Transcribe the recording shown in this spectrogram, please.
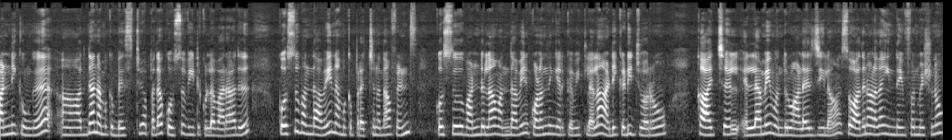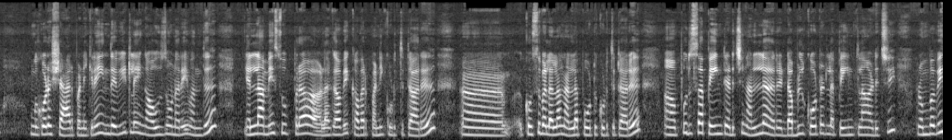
பண்ணிக்கோங்க. அதுதான் நமக்கு பெஸ்ட்டு அப்போ தான் கொசு வீட்டுக்குள்ளே வராது. கொசு வந்தாவே நமக்கு பிரச்சனை தான் ஃப்ரெண்ட்ஸ் கொசு வண்டுலாம் வந்தாவே குழந்தைங்க இருக்க வீட்டிலலாம் அடிக்கடி ஜுரம் காய்ச்சல் எல்லாமே வந்துடும் அலர்ஜிலாம் ஸோ அதனால தான் இந்த இன்ஃபர்மேஷனும் உங்கள் கூட ஷேர் பண்ணிக்கிறேன். இந்த வீட்டில் எங்கள் ஹவுஸ் ஓனரே வந்து எல்லாமே சூப்பராக அழகாகவே கவர் பண்ணி கொடுத்துட்டாரு. கொசுவலெல்லாம் நல்லா போட்டு கொடுத்துட்டாரு. புதுசாக பெயிண்ட் அடித்து நல்ல டபுள் கோட்டடில் பெயிண்ட்லாம் அடித்து ரொம்பவே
